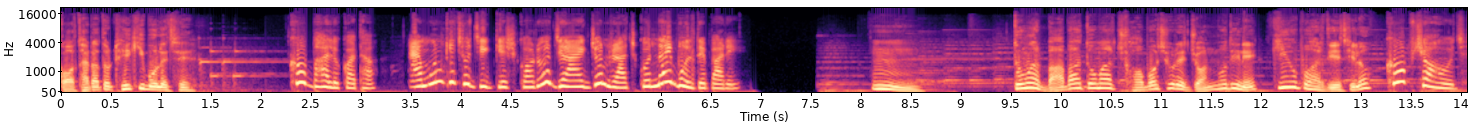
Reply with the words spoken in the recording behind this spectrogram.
কথাটা তো ঠিকই বলেছে। খুব ভালো কথা। এমন কিছু জিজ্ঞেস করো যা একজন রাজকন্যাই বলতে পারে। হুম। তোমার বাবা তোমার ছ বছরের জন্মদিনে কি উপহার দিয়েছিল? খুব সহজ।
